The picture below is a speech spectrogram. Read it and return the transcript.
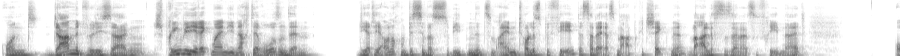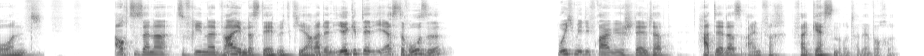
und damit würde ich sagen, springen wir direkt mal in die Nacht der Rosen, denn die hatte ja auch noch ein bisschen was zu bieten. Ne? Zum einen ein tolles Buffet, das hat er erstmal abgecheckt, ne? War alles zu seiner Zufriedenheit. Und auch zu seiner Zufriedenheit war eben das Date mit Chiara, denn ihr gibt er die erste Rose, wo ich mir die Frage gestellt habe, hat er das einfach vergessen unter der Woche,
